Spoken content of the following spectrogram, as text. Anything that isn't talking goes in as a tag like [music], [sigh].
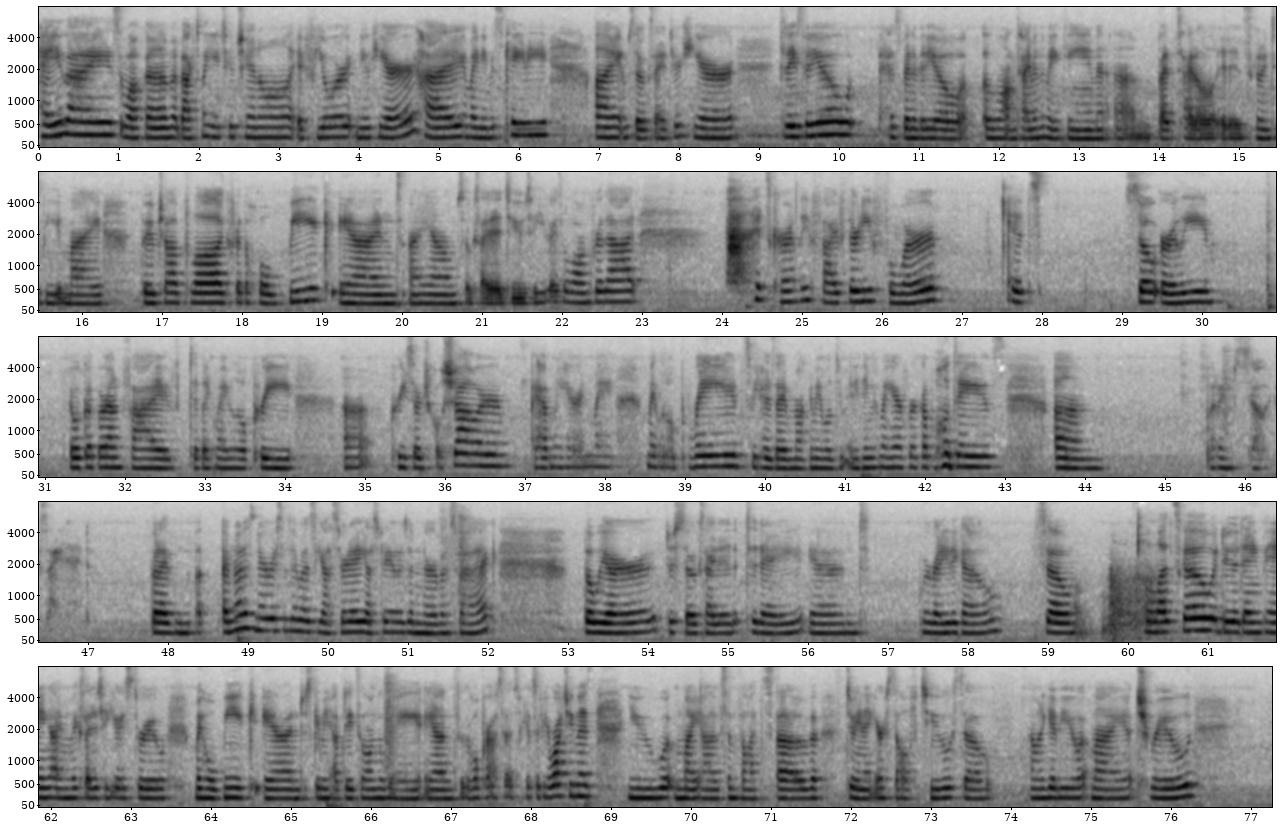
Hey you guys, welcome back to my YouTube channel. If you're new here, hi, my name is Kadie. I am so excited you're here. Today's video has been a video a long time in the making. Um, by the title, it is going to be my boob job vlog for the whole week and I am so excited to take you guys along for that. [sighs] It's currently 5.34. It's so early. I woke up around 5, did like my little pre, uh, pre-surgical shower. I have my hair in my, my little braids because I'm not going to be able to do anything with my hair for a couple of days. Um, but I'm so excited. But I'm, I'm not as nervous as I was yesterday. Yesterday I was a nervous wreck. But we are just so excited today and we're ready to go. So let's go do the dang thing. I'm excited to take you guys through my whole week and just give me updates along the way and through the whole process because if you're watching this, you might have some thoughts of doing it yourself too. So I want to give you my true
